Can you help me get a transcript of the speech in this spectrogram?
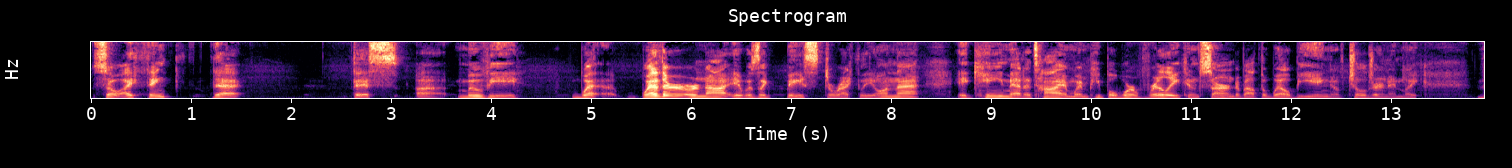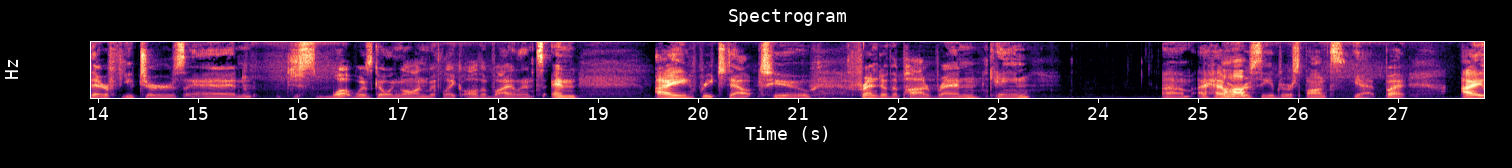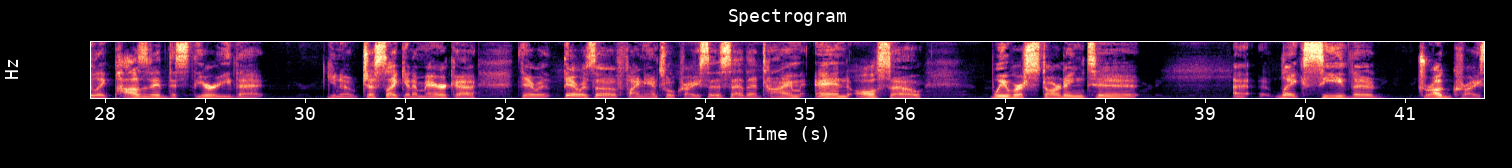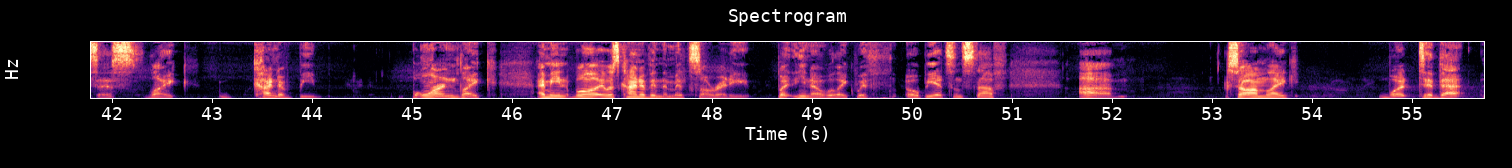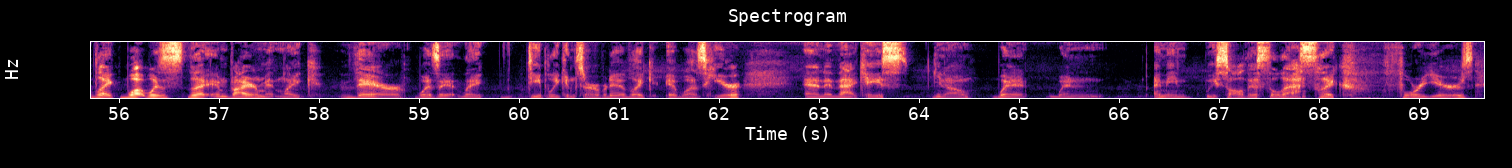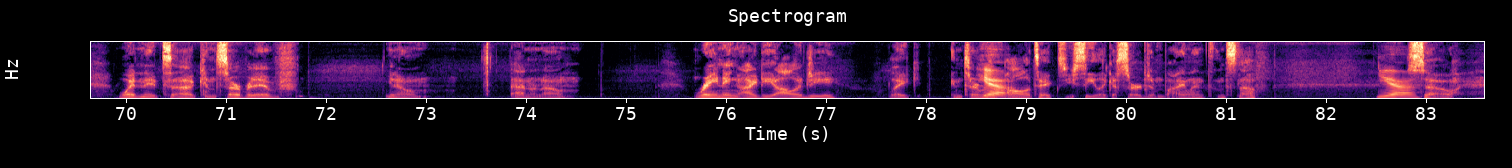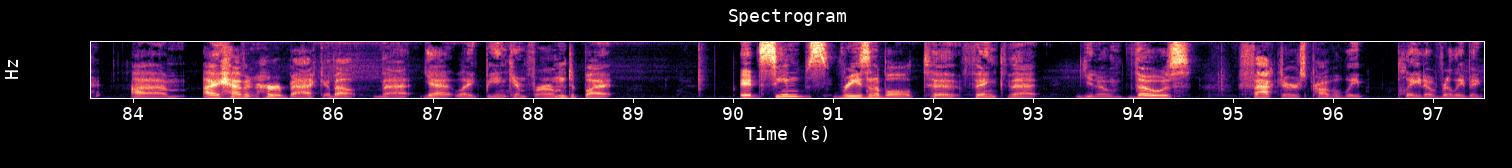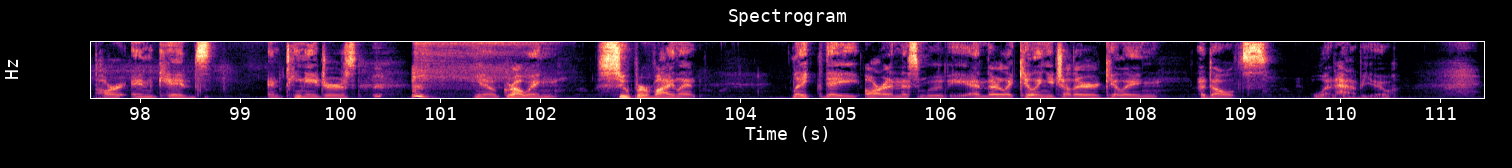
So I think that this uh, movie, whether or not it was like based directly on that, it came at a time when people were really concerned about the well-being of children and like their futures and just what was going on with like all the violence. And I reached out to friend of the pod, Ren Kane. Um, I haven't Uh-huh. received a response yet, but I like posited this theory that you know, just like in America, there was there was a financial crisis at that time, and also we were starting to uh, like see the drug crisis like kind of be born. Like, I mean, well, it was kind of in the midst already, but you know, like with opiates and stuff. Um, so I'm like, what did that like? What was the environment like? there was it like deeply conservative like it was here and in that case you know when when i mean we saw this the last like four years when it's a conservative you know i don't know reigning ideology like in terms Yeah. of politics you see like a surge in violence and stuff Yeah. so, um, I haven't heard back about that yet, like being confirmed, but it seems reasonable to think that, you know, those factors probably played a really big part in kids and teenagers, you know, growing super violent like they are in this movie. And they're like killing each other, killing adults, what have you.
